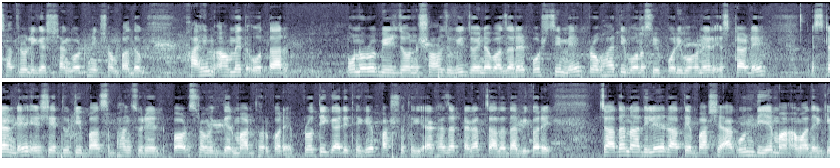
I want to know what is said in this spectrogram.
ছাত্রলীগের সাংগঠনিক সম্পাদক ফাহিম আহমেদ ও তার পনেরো বিশ জন সহযোগী জৈনাবাজারের পশ্চিমে প্রভাতী বনশ্রী পরিবহনের স্টাডে, স্ট্যান্ডে এসে দুটি বাস ভাঙচুরের পর শ্রমিকদের মারধর করে। প্রতি গাড়ি থেকে পাঁচশো থেকে এক হাজার টাকা চাঁদা দাবি করে। চাঁদা না দিলে রাতে বাসে আগুন দিয়ে মা আমাদেরকে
